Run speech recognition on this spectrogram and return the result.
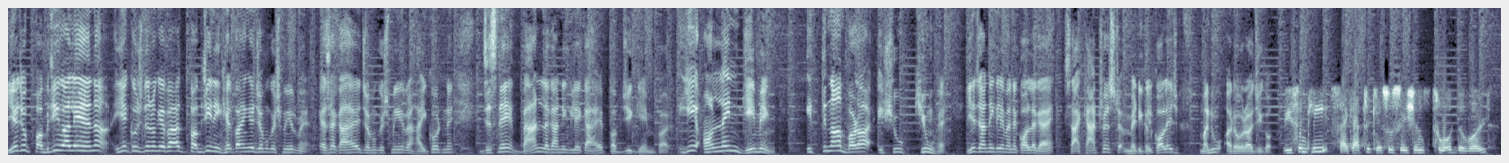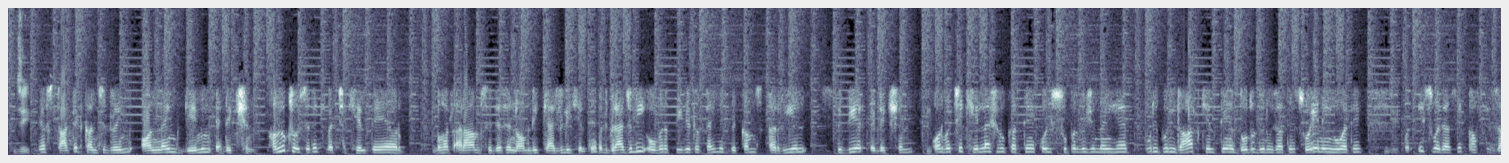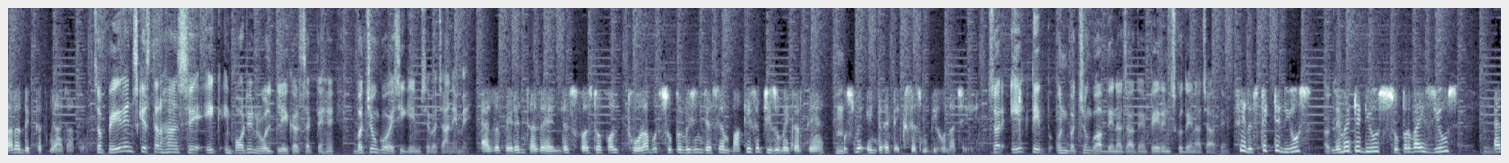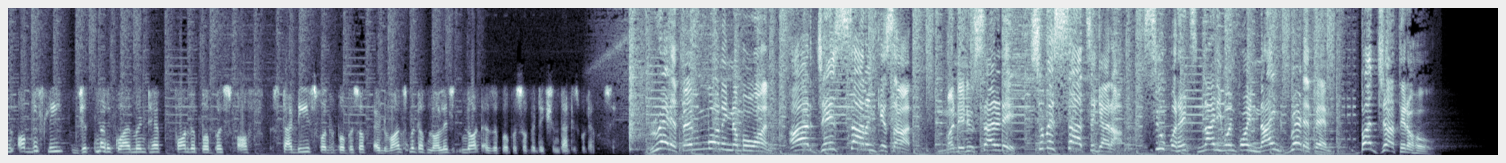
ये जो पबजी वाले हैं ना ये कुछ दिनों के बाद पबजी नहीं खेल पाएँगे जम्मू कश्मीर में। ऐसा कहा है जम्मू कश्मीर हाईकोर्ट ने जिसने बैन लगाने के लिए कहा है पबजी गेम पर। ये ऑनलाइन गेमिंग इतना बड़ा इशू क्यों है? ये जानने के लिए मैंने कॉल लगाया psychiatrist medical college Manu Arora ji को। Recently, psychiatric associations throughout the world ji. they have started considering online gaming addiction. हम लोग सोचते थे कि बच्चे खेलते हैं और बहुत आराम से जैसे नॉर्मली कैजुअली खेलते हैं but gradually over a period of time it becomes a real severe addiction और बच्चे खेलना शुरू करते हैं कोई सुपरविजन नहीं है पूरी पूरी रात खेलते हैं दो दो दिन हो जाते हैं सोए नहीं हुए थे और इस वजह से काफ़ी ज़्यादा दिक्कत में आ जाते हैं। सो पेरेंट्स किस तरह से एक इम्पोर्टेंट रोल प्ले कर सकते हैं बच्चों को ऐसी गेम से बचाने में? As a parents as elders first of all थोड़ा बहुत सुपरविजन जैसे हम बाकी सब चीज़ों में करते हैं उसमें इंटरनेट एक्सेस भी होना चाहिए। सर एक टिप उन बच्चों को आप देना चाहते हैं पेरेंट्स को देना चाहते हैं? से restricted use limited use supervise use and obviously जितना रिक्वायरमेंट है for the purpose of studies for the purpose of advancement of knowledge not as a purpose of addiction that is what I would say red FM morning number one RJ Sarang के साथ। Monday to Saturday सुबह सात से ग्यारह। Super hits 91.9 red FM बच जाते रहो।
